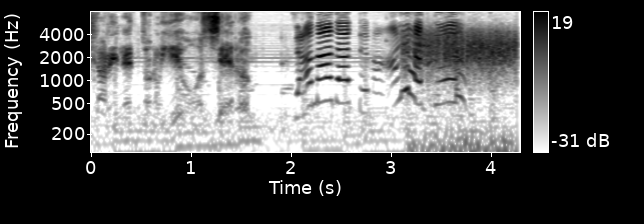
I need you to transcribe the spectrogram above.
光ネットの家を教える邪魔だってば早く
